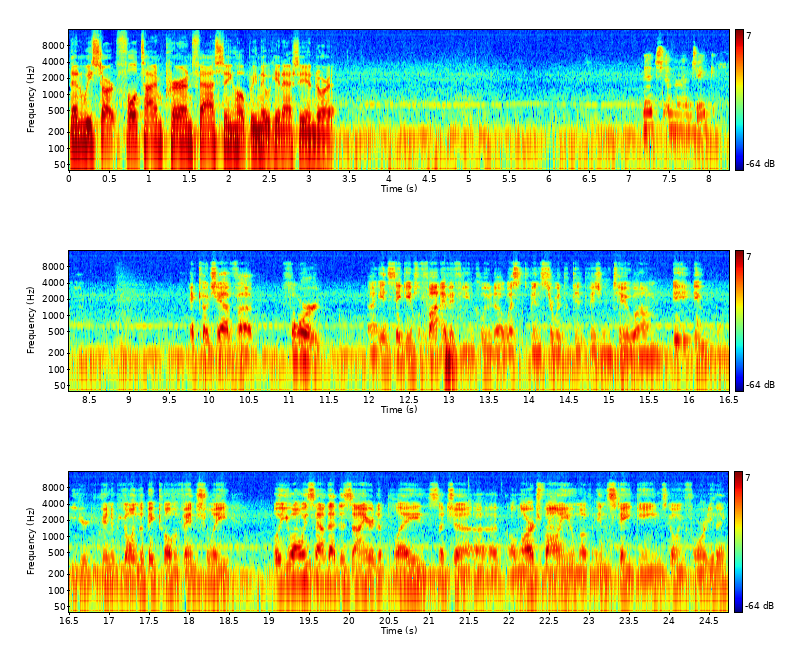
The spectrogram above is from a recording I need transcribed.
then we start full time prayer and fasting, hoping that we can actually endure it. Mitch and then Jake. Hey, Coach, you have uh, four uh, in-state games, well, five if you include uh, Westminster with the Division Two. Um, it, it, you're, you're going to be going to the Big 12 eventually. Will you always have that desire to play such a, a, a large volume of in-state games going forward? You think?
